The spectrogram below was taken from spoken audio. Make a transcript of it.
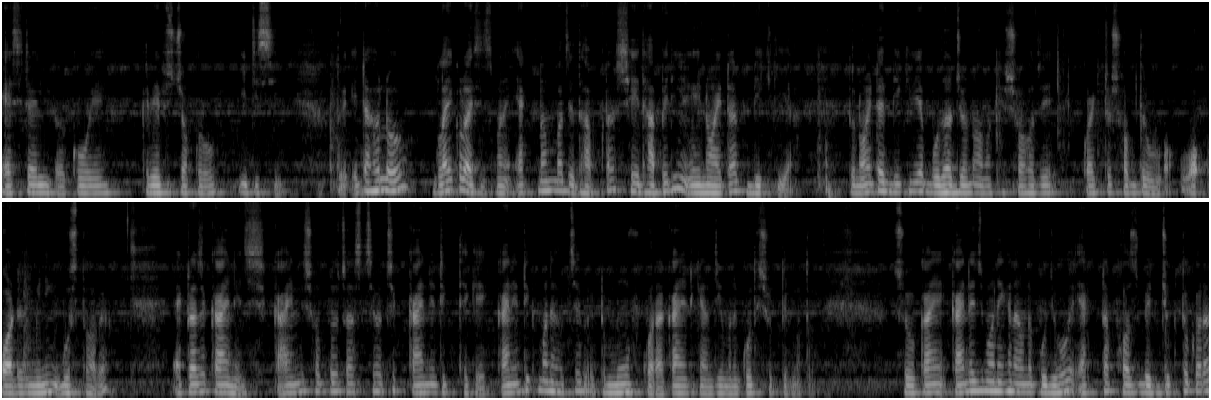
অ্যাসিটাইল কোয়ে ক্রেবস চক্র ইটিসি তো এটা হলো গ্লাইকোলাইসিস মানে এক নম্বর যে ধাপটা, সেই ধাপেরই এই নয়টা বিক্রিয়া। তো নয়টা বিক্রিয়া বোঝার জন্য আমাকে সহজে কয়েকটা শব্দের ওয়ার্ডের মিনিং বুঝতে হবে। একটা হচ্ছে কাইনেজ কাইনেজ শব্দটা আসছে হচ্ছে কাইনেটিক থেকে। কাইনেটিক মানে হচ্ছে একটা মুভ করা কাইনেটিক এনার্জি মানে গতিশক্তির মতো। সো কাইনেজ মানে এখানে আমরা বুঝব একটা ফসবেট যুক্ত করা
